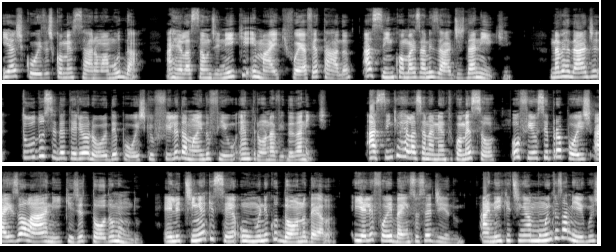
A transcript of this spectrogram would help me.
e as coisas começaram a mudar. A relação de Nick e Mike foi afetada, assim como as amizades da Nick. Na verdade, tudo se deteriorou depois que o filho da mãe do Phil entrou na vida da Nick. Assim que o relacionamento começou, o Phil se propôs a isolar a Nick de todo mundo. Ele tinha que ser o único dono dela, e ele foi bem sucedido. A Nick tinha muitos amigos,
